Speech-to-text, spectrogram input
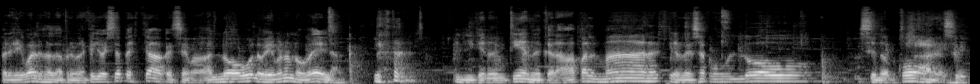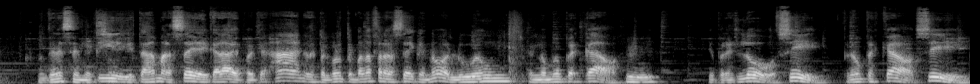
Pero es igual, o sea, la primera vez que yo hice pescado que se llamaba Lobo, lo vi en una novela. y que no entiende, el carajo va para el mar y regresa con un lobo y se lo come. Claro, sí. No tiene sentido. Y estaba en Marsella, y carajo, después que, ah, que después cuando te pana francés, que no, Lobo es un, el nombre de un pescado. Mm. Y, pero es lobo, sí. Pero es un pescado, sí.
